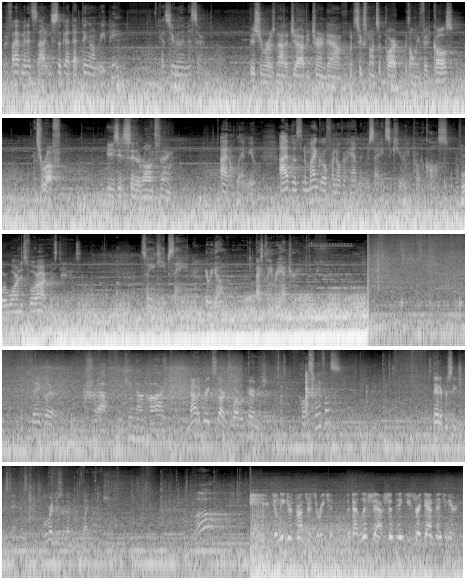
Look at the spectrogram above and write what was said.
We're five minutes out. You still got that thing on repeat? Guess you really miss her. Ishimura is not a job you turn down, but six months apart with only vid calls? It's rough. Easy to say the wrong thing. I don't blame you. I'd listen to my girlfriend over Hammond reciting security protocols. Forewarned is forearmed, Miss Daniels. So you keep saying. Here we go. Nice clean re-entry. Stay clear. Crap, we came down hard. Not a great start to our repair mission. Pulse rifles? Standard procedure, Miss Daniels. We'll register them in the flight lounge. Hello? You'll need your thrusters to reach it, but that lift shaft should take you straight down to engineering.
